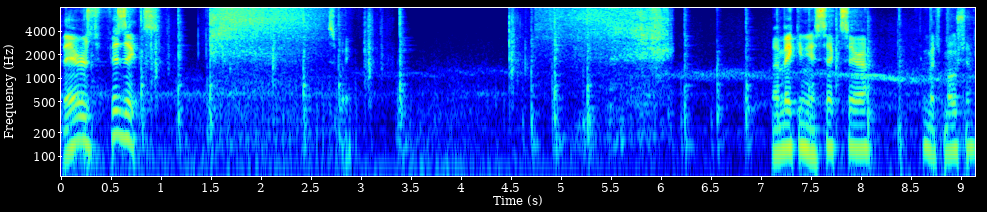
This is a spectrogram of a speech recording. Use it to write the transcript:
There's physics. This way. Am I making you sick, Sarah? Too much motion?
